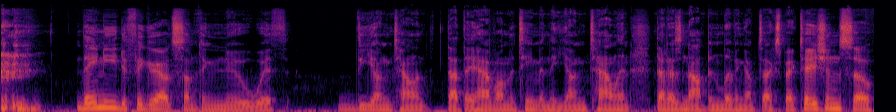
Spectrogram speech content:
they need to figure out something new with the young talent that they have on the team and the young talent that has not been living up to expectations. So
